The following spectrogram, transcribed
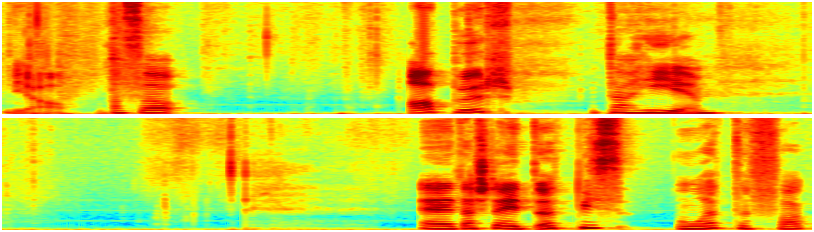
ja. Also, Aber... da hier. Äh, da steht etwas, what the fuck.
